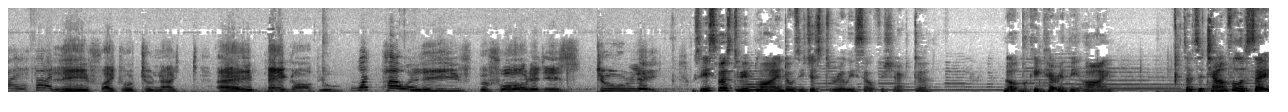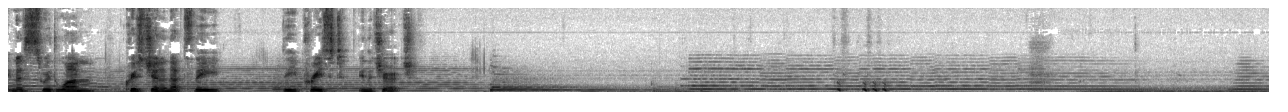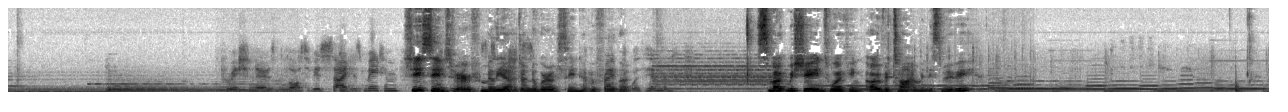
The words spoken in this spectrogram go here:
I thought I'd. Leave Whitewood tonight. I beg of you. What power? Leave before it is too late. Was he supposed to be blind or was he just a really selfish actor? Not looking her in the eye. So it's a town full of Satanists with one Christian and that's the the priest in the church. parishioners. The loss of his sight has made him. She seems very familiar. I don't know where I've seen her before though. that with him and Smoke machines working overtime in this movie.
